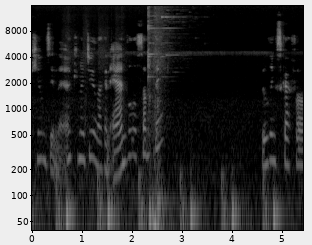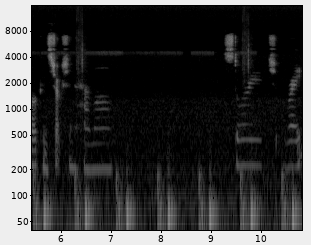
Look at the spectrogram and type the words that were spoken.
Kiln's in there. Can I do like an anvil or something? Building scaffold, construction hammer, storage, rake.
